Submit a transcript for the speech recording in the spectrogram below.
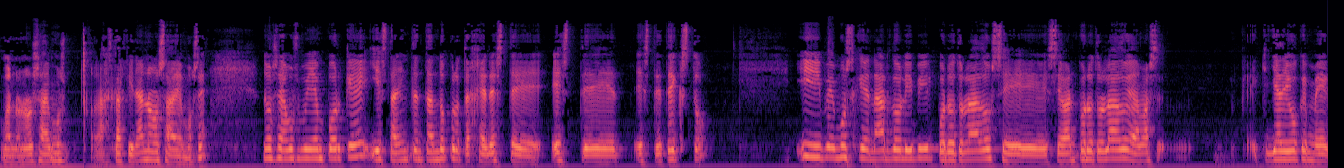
bueno, no lo sabemos, hasta el final no lo sabemos, ¿eh? No sabemos muy bien por qué y están intentando proteger este, este, este texto. Y vemos que Nardol y Bill, por otro lado, se, se van por otro lado y además ya digo que me,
